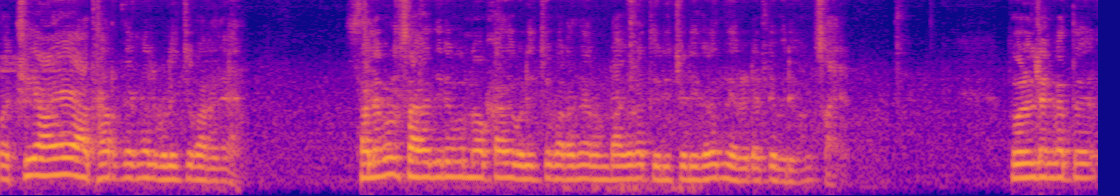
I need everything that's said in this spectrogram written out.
പച്ചയായ യാഥാർത്ഥ്യങ്ങൾ വിളിച്ചു പറഞ്ഞാൽ സ്ഥലവും സാഹചര്യവും നോക്കാതെ വിളിച്ചു പറഞ്ഞാൽ ഉണ്ടാകുന്ന തിരിച്ചടികൾ നേരിടേണ്ടി വരും സാരം. തൊഴിൽ രംഗത്ത്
